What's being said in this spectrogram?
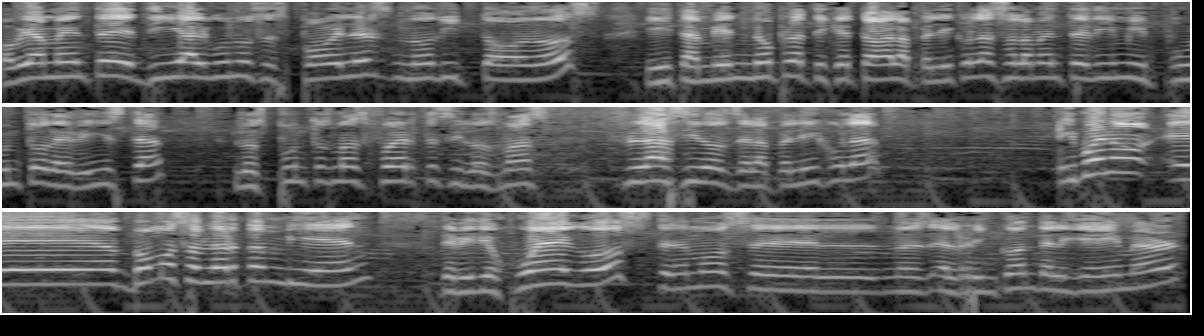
Obviamente di algunos spoilers, no di todos. Y también no platiqué toda la película, solamente di mi punto de vista. Los puntos más fuertes y los más flácidos de la película. Y bueno, eh, vamos a hablar también de videojuegos. Tenemos el rincón del gamer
